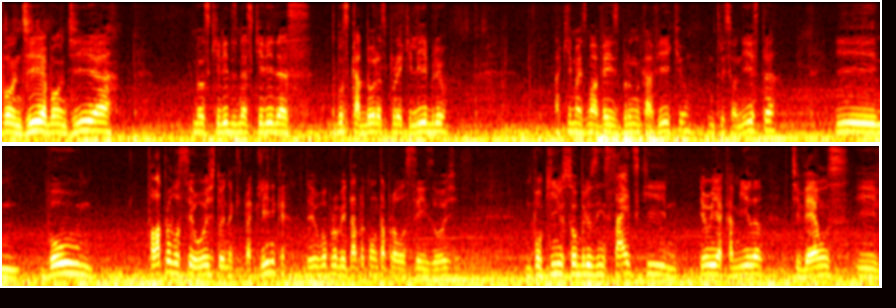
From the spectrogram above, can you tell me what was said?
Bom dia, bom dia, meus queridos, minhas queridas buscadoras por equilíbrio. Aqui mais uma vez Bruno Cavicchio, nutricionista, e vou falar para você hoje. Estou indo aqui para a clínica, daí eu vou aproveitar para contar para vocês hoje um pouquinho sobre os insights que eu e a Camila tivemos e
